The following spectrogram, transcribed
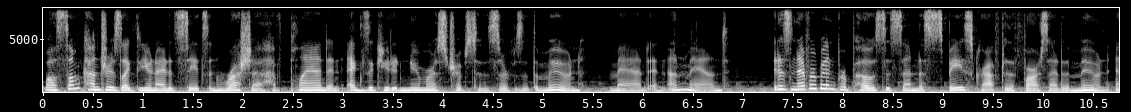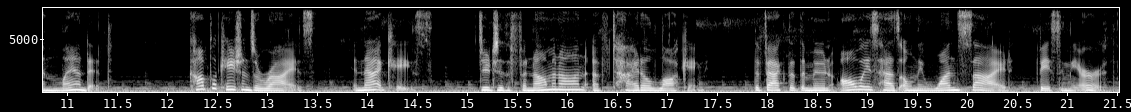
While some countries like the United States and Russia have planned and executed numerous trips to the surface of the moon, manned and unmanned, it has never been proposed to send a spacecraft to the far side of the moon and land it. Complications arise, in that case, due to the phenomenon of tidal locking, the fact that the moon always has only one side facing the Earth.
